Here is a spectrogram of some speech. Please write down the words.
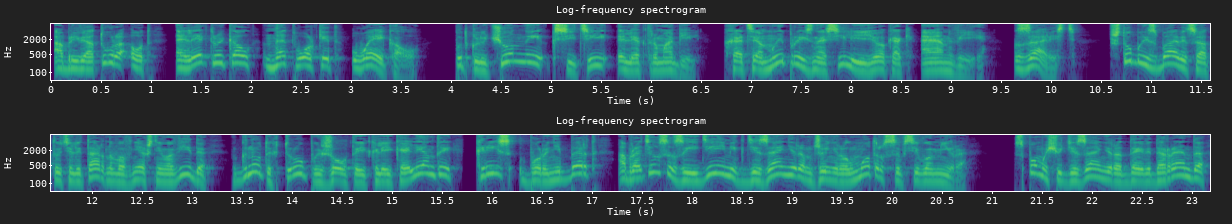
аббревиатура от Electrical Networked Vehicle, подключенный к сети электромобиль. Хотя мы произносили ее как ENV – зависть. Чтобы избавиться от утилитарного внешнего вида, гнутых труб и желтой клейкой ленты, Крис Борониберт обратился за идеями к дизайнерам General Motors со всего мира – с помощью дизайнера Дэвида Ренда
